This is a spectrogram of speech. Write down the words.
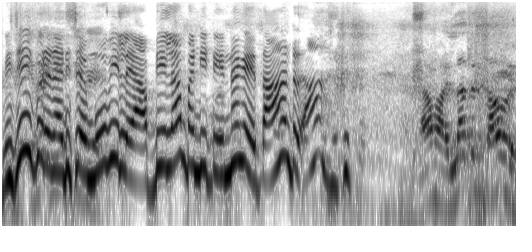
விஜய் கூட நடித்த மூவியில் அப்படிலாம் பண்ணிட்டு என்னங்க தாண்டு ஆ. ஆமா எல்லாத்துக்கும் தாவு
